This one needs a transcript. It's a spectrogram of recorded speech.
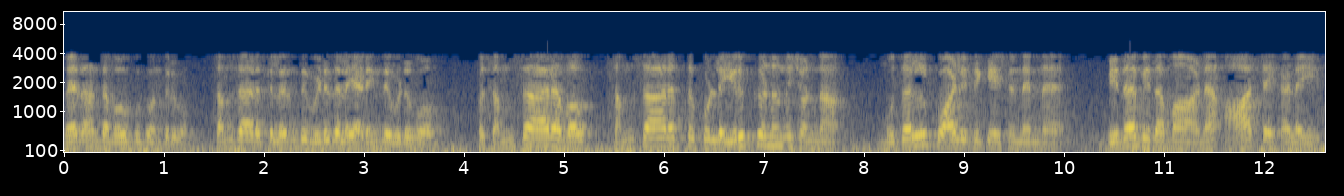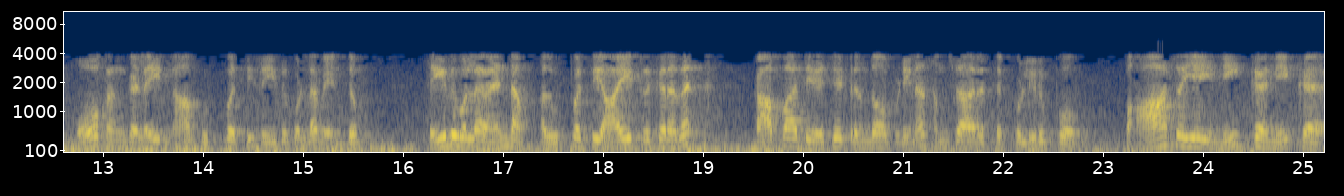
வேதாந்த வகுப்புக்கு வந்துருவோம். சம்சாரத்திலிருந்து விடுதலை அடைந்து விடுவோம். இப்ப சம்சார சம்சாரத்துக்குள்ள இருக்கணும்னு சொன்னா முதல் குவாலிபிகேஷன் என்ன? விதவிதமான ஆசைகளை மோகங்களை நாம் உற்பத்தி செய்து கொள்ள வேண்டும். செய்து கொள்ள வேண்டாம். அது உற்பத்தி ஆயிட்டு இருக்கிறத காப்பாத்தி வச்சிட்டு இருந்தோம் அப்படின்னா சம்சாரத்திற்குள் இருப்போம். ஆசையை நீக்க நீக்க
